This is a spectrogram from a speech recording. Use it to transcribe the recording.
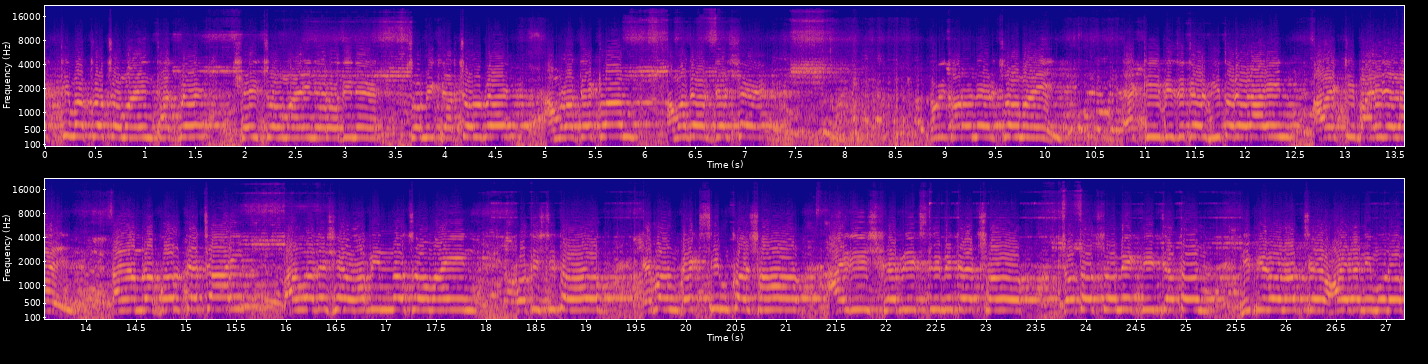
একটি মাত্র শ্রম আইন থাকবে, সেই শ্রম আইনের অধীনে শ্রমিকরা চলবে। আমরা দেখলাম, আমাদের দেশে শ্রম আইন একটি ভিজিটের ভিতরের আইন আর একটি বাইরের আইন। তাই আমরা বলতে চাই বাংলাদেশে অভিন্ন শ্রম আইন প্রতিষ্ঠিত হোক এবং বেক্সিমকো সহ আইরিশ ফেব্রিক্স লিমিটেড সহ যত শ্রমিক নির্যাতন নিপীড়ন হচ্ছে হয়রানিমূলক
